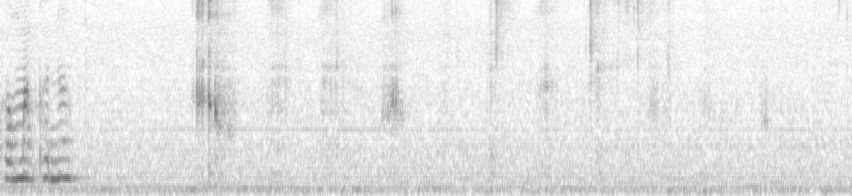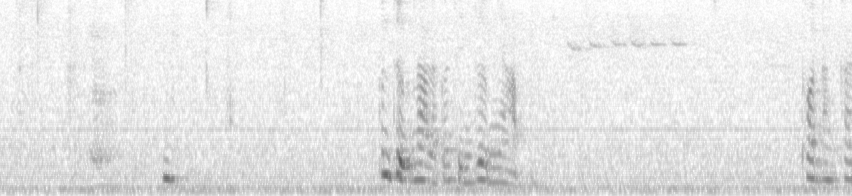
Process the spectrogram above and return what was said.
ของมักเพิ่นเนาะเพิ่นถึงหน้าแหละเพิ่นสินเริ่มหยาบทอดนังไก่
